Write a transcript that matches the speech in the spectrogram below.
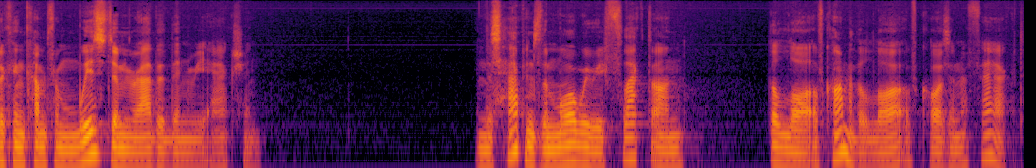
it can come from wisdom rather than reaction. And this happens the more we reflect on the law of karma, the law of cause and effect.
